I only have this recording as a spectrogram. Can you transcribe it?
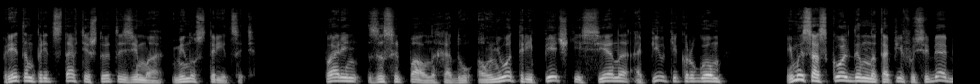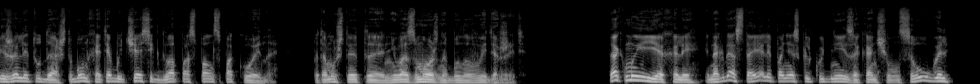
При этом представьте, что это зима, минус 30. Парень засыпал на ходу, а у него три печки, сено, опилки кругом, и мы со Скольдом, натопив у себя, бежали туда, чтобы он хотя бы часик-два поспал спокойно, потому что это невозможно было выдержать. Так мы и ехали, иногда стояли по нескольку дней, заканчивался уголь,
